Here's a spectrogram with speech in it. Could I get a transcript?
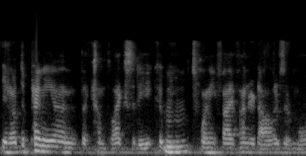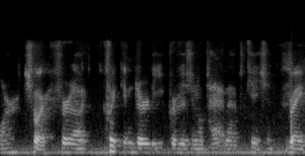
you know depending on the complexity it could be Mhm. $2500 or more Sure. for a quick and dirty provisional patent application Right.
